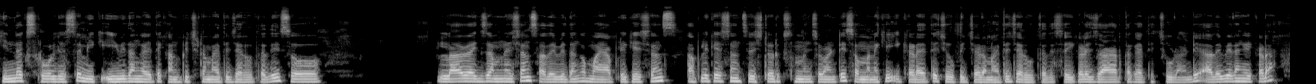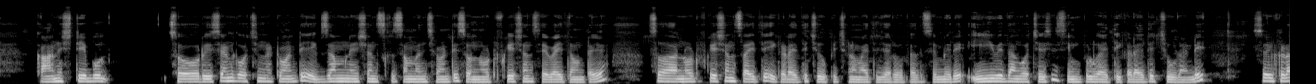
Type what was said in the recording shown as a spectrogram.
కిందకి స్క్రోల్ చేస్తే మీకు ఈ విధంగా అయితే కనిపించడం అయితే జరుగుతుంది. సో లైవ్ ఎగ్జామినేషన్స్ అదేవిధంగా మై అప్లికేషన్స్ అప్లికేషన్స్ హిస్టరీకి సంబంధించినటువంటి సో మనకి ఇక్కడైతే చూపించడం అయితే జరుగుతుంది. సో ఇక్కడ జాగ్రత్తగా అయితే చూడండి. అదేవిధంగా ఇక్కడ కానిస్టేబుల్ సో రీసెంట్గా వచ్చినటువంటి ఎగ్జామినేషన్స్కి సంబంధించినటువంటి సో నోటిఫికేషన్స్ ఏవైతే ఉంటాయో సో ఆ నోటిఫికేషన్స్ అయితే ఇక్కడైతే చూపించడం అయితే జరుగుతుంది. సో మీరు ఈ విధంగా వచ్చేసి సింపుల్గా అయితే ఇక్కడైతే చూడండి. సో ఇక్కడ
